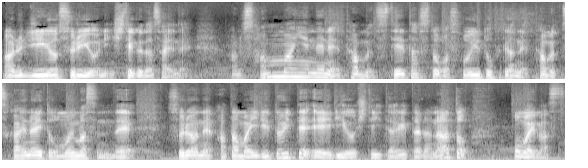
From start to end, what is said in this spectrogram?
あの利用するようにしてくださいね。あの3万円でね、多分ステータスとかそういう特典はね、多分使えないと思いますんで、それはね、頭入れといて、え利用していただけたらなと思います。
